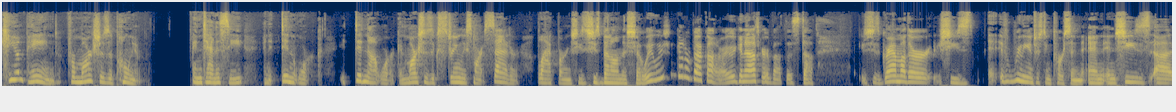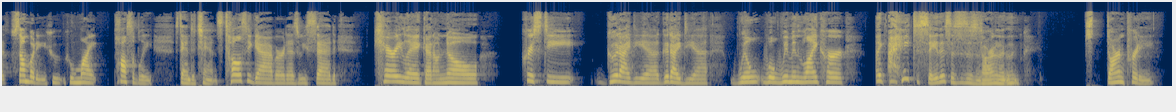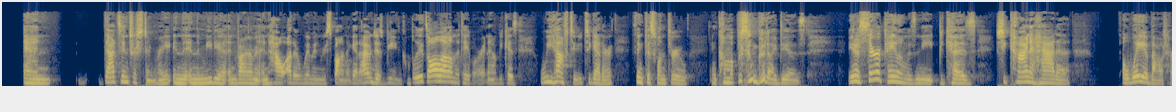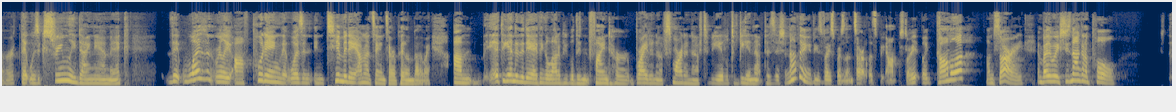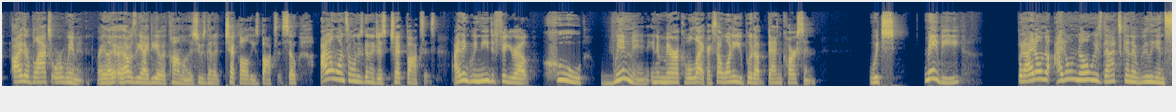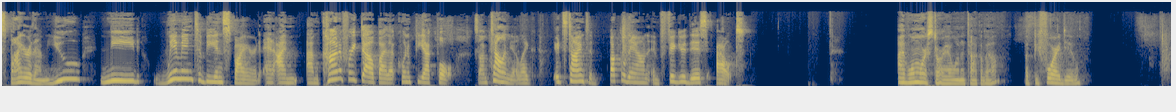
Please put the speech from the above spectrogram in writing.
campaigned for Marsha's opponent in Tennessee, and it didn't work. It did not work. And Marsha's extremely smart. Senator Blackburn, she's she's been on this show. We, we should get her back on, right? We can ask her about this stuff. She's a grandmother. She's a really interesting person, and and she's uh, somebody who who might possibly stand a chance. Tulsi Gabbard, as we said, Kari Lake, I don't know, Kristi, good idea, good idea. Will will women like her? I, I hate to say this. This is darn, darn pretty, and that's interesting, right? In the in the media environment and how other women respond. Again, I'm just being complete. It's all out on the table right now because we have to together think this one through and come up with some good ideas. You know, Sarah Palin was neat because she kind of had a a way about her that was extremely dynamic that wasn't really off putting, that wasn't intimidating. I'm not saying Sarah Palin, by the way. Um, at the end of the day, I think a lot of people didn't find her bright enough, smart enough to be able to be in that position. Not that any of these vice presidents are, let's be honest, right? Like Kamala, I'm sorry. And by the way, she's not going to pull either blacks or women, right? Like, that was the idea with Kamala, that she was going to check all these boxes. So I don't want someone who's going to just check boxes. I think we need to figure out who women in America will like. I saw one of you put up Ben Carson, which maybe, but I don't know. I don't know if that's going to really inspire them. You need women to be inspired, and I'm I'm kind of freaked out by that Quinnipiac poll. So I'm telling you, like it's time to buckle down and figure this out. I have one more story I want to talk about, but before I do,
